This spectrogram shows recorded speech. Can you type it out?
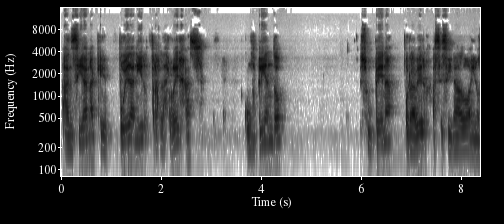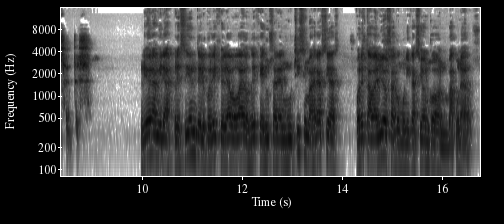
anciana que puedan ir tras las rejas cumpliendo su pena por haber asesinado a inocentes. Leona Mirás, presidente del Colegio de Abogados de Jerusalén, muchísimas gracias por esta valiosa comunicación con vacunados.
